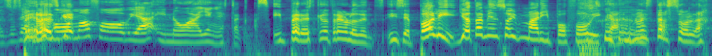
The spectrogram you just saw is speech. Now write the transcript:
eso se Pero llama es que- homofobia y no hay en esta casa. y, pero es que no traigo los dentes. Dice, Poli, yo también soy maripofóbica. no estás sola.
